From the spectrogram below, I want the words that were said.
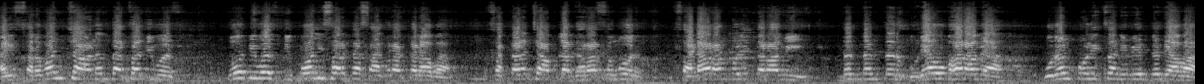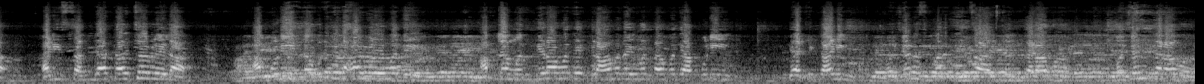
आणि सर्वांच्या आनंदाचा दिवस तो दिवस दीपावली सारखा साजरा करावा. सकाळच्या आपल्या घरासमोर सडा रांगोळी करावी. तदनंतर गुड्या उभाराव्या. पुरणपोळीचा निवेद्य द्यावा. आणि संध्याकाळच्या वेळेला आपण नऊ ते दहा वेळेमध्ये आपल्या मंदिरामध्ये ग्रामदैवतामध्ये आपण त्या ठिकाणी भजन स्पर्धेचं आयोजन करावं भजन करावं.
